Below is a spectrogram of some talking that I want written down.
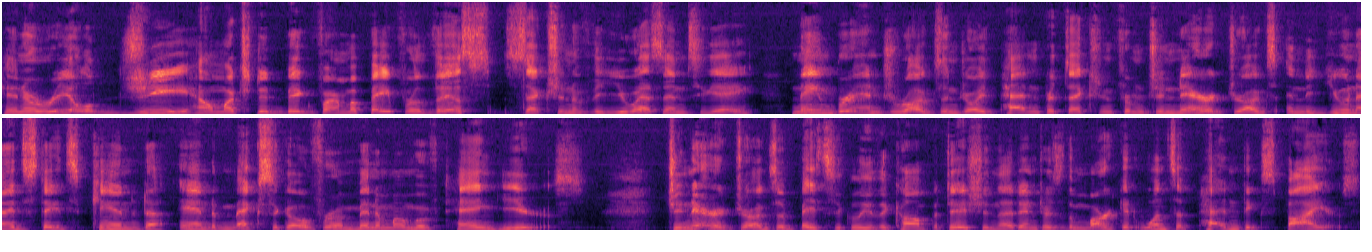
in a real G, how much did Big Pharma pay for this section of the USMCA? Name brand drugs enjoyed patent protection from generic drugs in the United States, Canada, and Mexico for a minimum of 10 years. Generic drugs are basically the competition that enters the market once a patent expires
